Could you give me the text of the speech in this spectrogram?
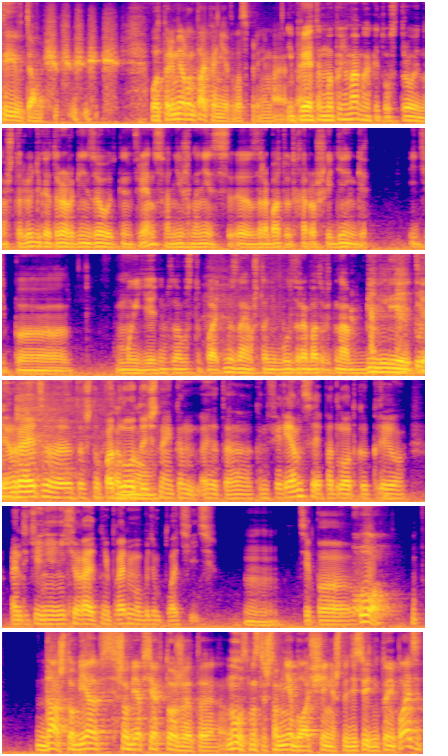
Ты там... Вот примерно так они это воспринимают. И при этом мы понимаем, как это устроено, что люди, которые организовывают конференцию, они же на ней э, зарабатывают хорошие деньги. И типа мы едем туда выступать, мы знаем, что они будут зарабатывать на билете. Мне нравится это, что подлодочная кон- это конференция, подлодка Крю. Они такие, не, нихера это неправильно, мы будем платить. Угу. Типа... О, да, чтобы я, чтобы я всех тоже это... Ну, в смысле, чтобы не было ощущения, что действительно никто не платит.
